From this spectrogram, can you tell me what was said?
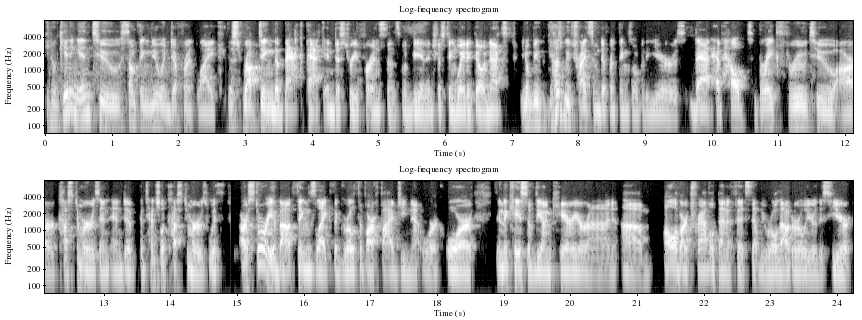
you know, getting into something new and different, like disrupting the backpack industry, for instance, would be an interesting way to go next. You know, because we've tried some different things over the years that have helped break through to our customers and, and to potential customers with our story about things like the growth of our 5G network, or in the case of the Uncarrier on, um, all of our travel benefits that we rolled out earlier this year.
